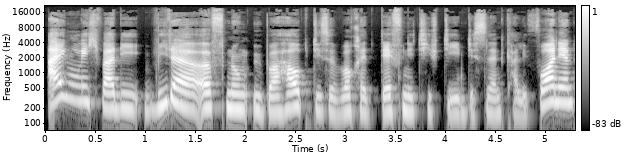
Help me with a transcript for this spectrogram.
eigentlich war die Wiedereröffnung überhaupt diese Woche definitiv die in Disneyland Kalifornien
